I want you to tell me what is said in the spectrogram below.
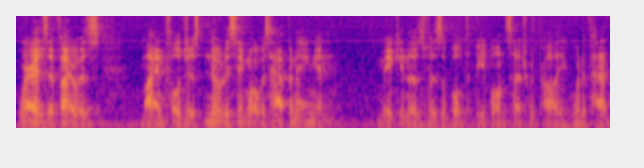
Whereas if I was mindful, just noticing what was happening and making those visible to people and such, we probably would have had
